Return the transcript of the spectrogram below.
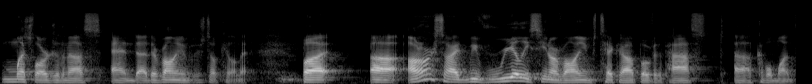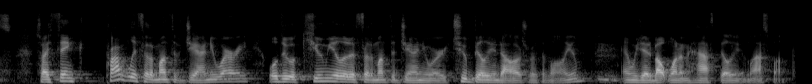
much larger than us, and uh, their volumes are still killing it. But uh, on our side, we've really seen our volumes tick up over the past uh, couple months. So I think probably for the month of January, we'll do a cumulative for the month of January, $2 billion worth of volume, and we did about 1.5 billion last month.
